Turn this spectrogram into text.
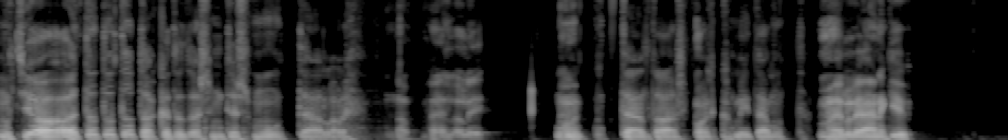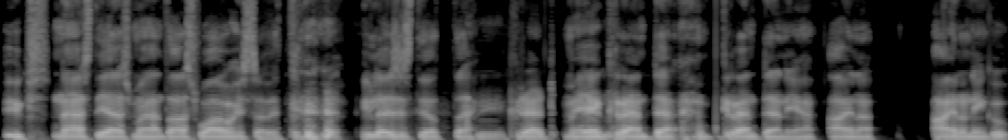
Mut joo, tota, tota, katsotaan mitäs muut täällä oli. No, meillä oli, Mm. Täällä taas vaikka mitä, mutta meillä oli ainakin yksi näästiäismään taas vauhissa vittu, niin yleisesti ottaen. niin, grad. Meidän grand, granddania aina, aina niinku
